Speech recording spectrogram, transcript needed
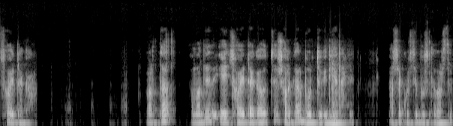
ছয় টাকা। অর্থাৎ আমাদের এই ছয় টাকা হচ্ছে সরকার ভর্তুকি দিয়ে থাকে। আশা করছি বুঝতে পারছেন।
